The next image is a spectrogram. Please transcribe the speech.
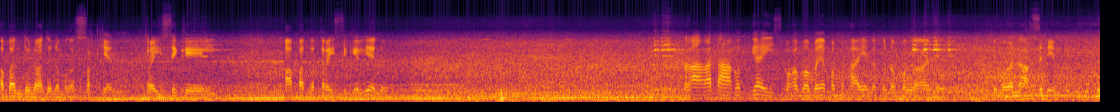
abandonado ng mga sasakyan, tricycle, apat na tricycle yan, no? Nakakatakot guys, baka mamaya pamahayan na to ng mga ano, yung mga na-aksidente dito.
